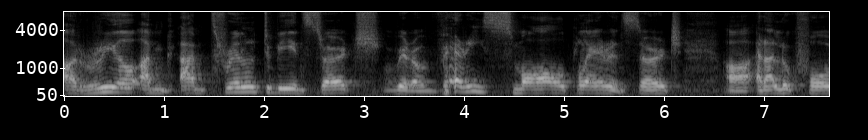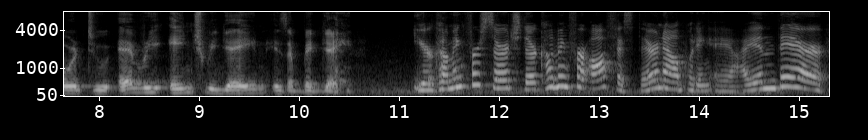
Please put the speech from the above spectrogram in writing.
a real. I'm I'm thrilled to be in search. We're a very small player in search, uh, and I look forward to every inch we gain is a big gain. You're coming for search, they're coming for office. They're now putting AI in their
